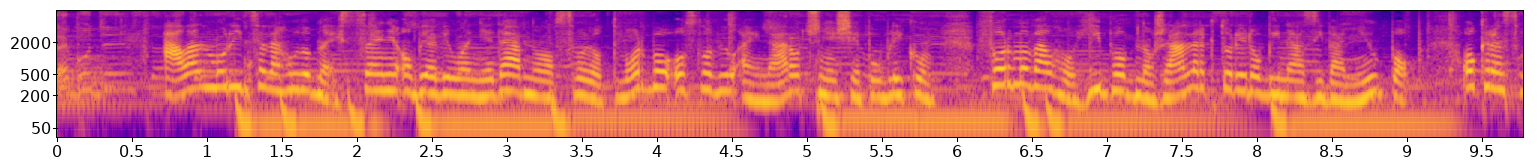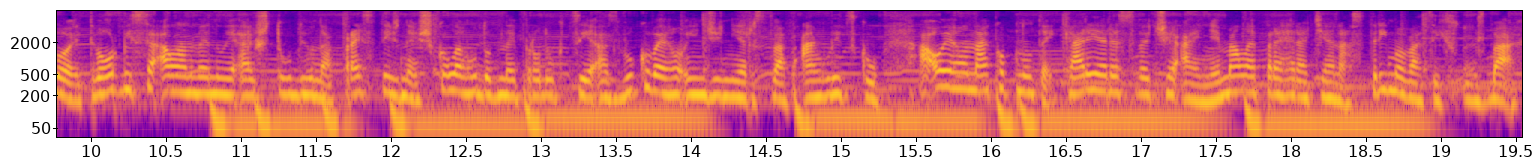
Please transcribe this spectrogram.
nebudem Alan Murin sa na hudobnej scéne objavil len nedávno, svojou tvorbou oslovil aj náročnejšie publikum. Formoval ho hip-hop, no žáner, ktorý robí nazýva New Pop. Okrem svojej tvorby sa Alan venuje aj štúdiu na prestížnej škole hudobnej produkcie a zvukového inžinierstva v Anglicku a o jeho nakopnutej kariére svedčia aj nemalé prehratia na streamovacích službách.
